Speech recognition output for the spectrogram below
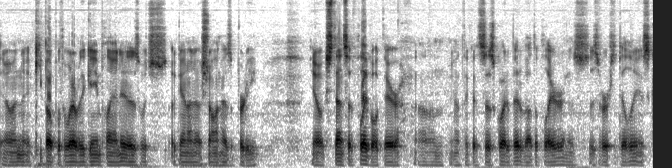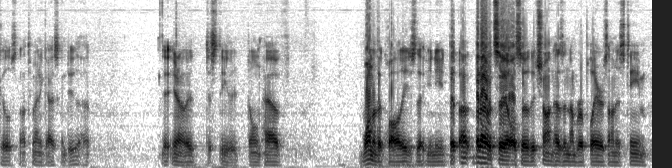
you know, and keep up with whatever the game plan is. Which again, I know Sean has a pretty you know extensive playbook there. Um, you know, I think that says quite a bit about the player and his, his versatility and his skills. Not too many guys can do that that, you know, just either don't have one of the qualities that you need. But uh, but I would say also that Sean has a number of players on his team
